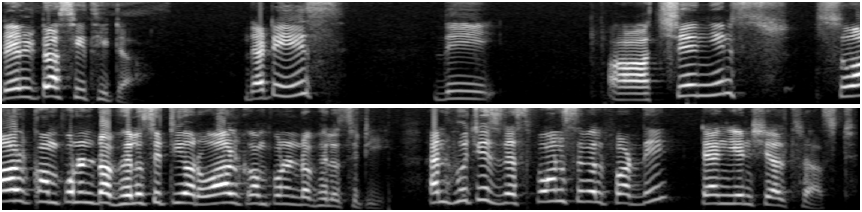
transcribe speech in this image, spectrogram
delta c theta that is the uh, change in Swirl component of velocity or wall component of velocity and which is responsible for the tangential thrust.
